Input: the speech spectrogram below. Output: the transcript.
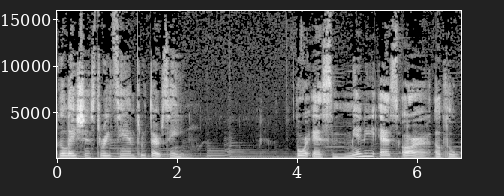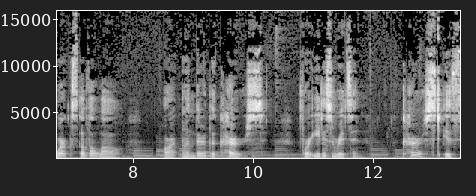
Galatians 3:10 through 13. For as many as are of the works of the law are under the curse, for it is written, Cursed is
